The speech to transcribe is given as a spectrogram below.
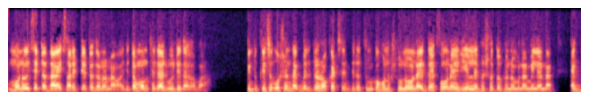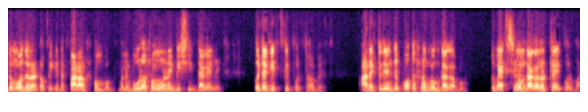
মনে হয়েছে এটা দাগাইছো, আরেকটা এটা যেন না হয়। যেটা মন থেকে আসবে ওইটাই দাগাবা। কিন্তু কিছু কোশ্চেন থাকবে যেটা রকেট সায়েন্স যেটা তুমি কখনো শুনো নাই দেখো নাই রিয়েল লাইফের সাথে ফেনোমেনা মিলে না, একদম অজানা টপিক এটা পারা সম্ভব মানে ভুল সম্ভাবনাই বেশি দাগাইলে। ওইটাকে স্কিপ করতে হবে। আরেকটা জিনিস যে কত সংখ্যক দাগাবো। তো ম্যাক্সিমাম দাগানোর ট্রাই করবা।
